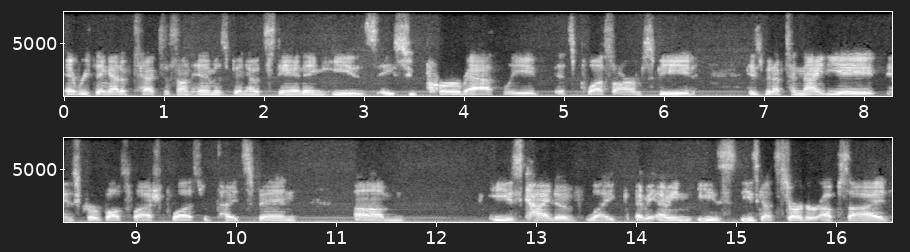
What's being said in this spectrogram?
Everything out of Texas on him has been outstanding. He's a superb athlete. It's plus arm speed. He's been up to 98. His curveball's flash plus with tight spin. Um, he's kind of like I mean I mean he's he's got starter upside.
